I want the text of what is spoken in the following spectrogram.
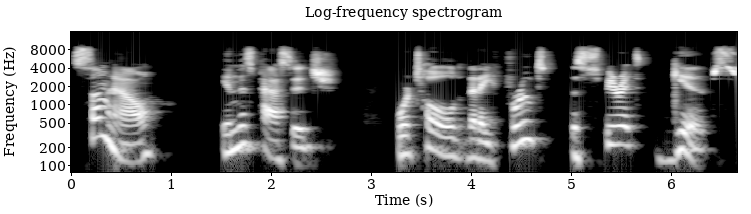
Somehow, in this passage, we're told that a fruit the Spirit gives,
